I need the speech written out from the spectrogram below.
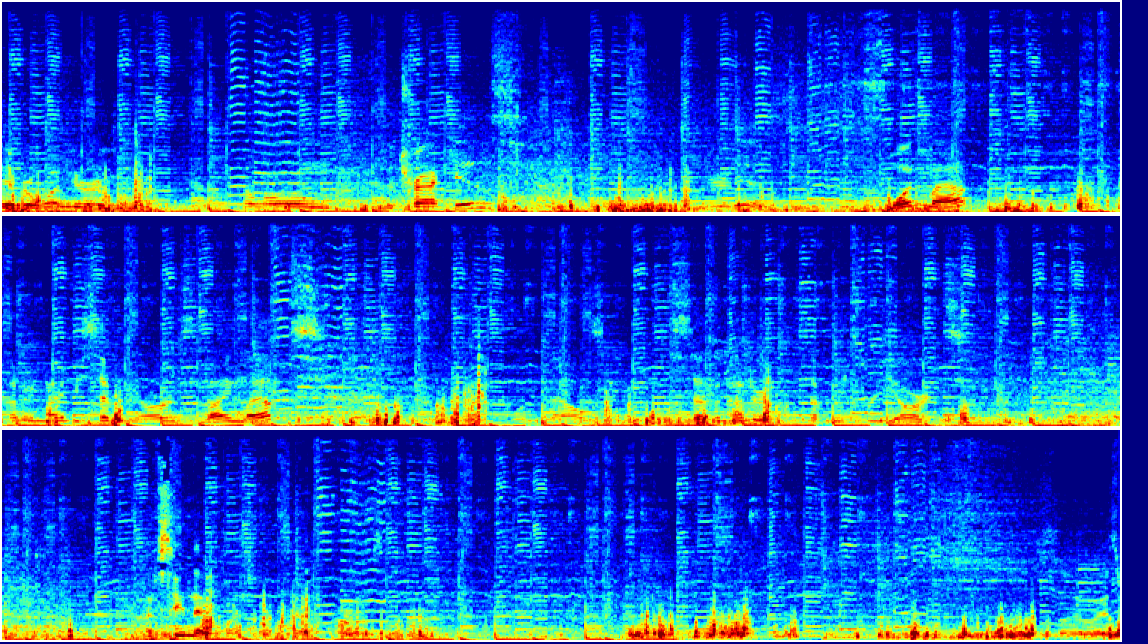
Ever wonder how long the track is there it is. One lap 197 yards nine laps 773 yards. I've seen that said. So it's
